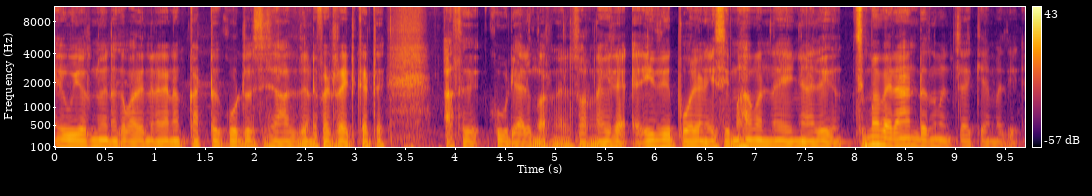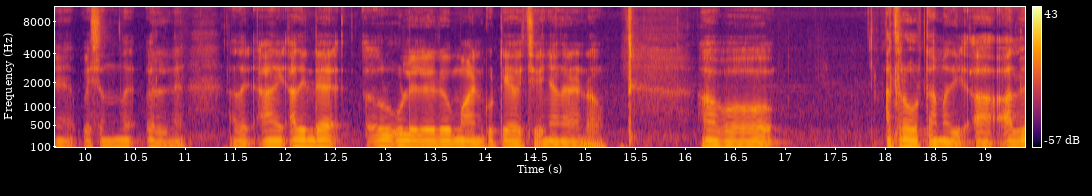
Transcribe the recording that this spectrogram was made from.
ഉയർന്നു എന്നൊക്കെ പറയുന്നുണ്ട് കാരണം കട്ട് കൂടുതൽ സാധ്യതയുണ്ട്. ഫെഡറേറ്റ് കട്ട് അത് കൂടിയാലും കുറഞ്ഞാലും സ്വർണവില. ഇതുപോലെയാണ് ഈ സിംഹം വന്നു കഴിഞ്ഞാൽ സിംഹം വരാണ്ടെന്ന് മനസ്സിലാക്കിയാൽ മതി. വിശന്ന് വരലിന്. അത് അതിന്റെ ഉള്ളിലൊരു മാൻകുട്ടിയെ വെച്ച് കഴിഞ്ഞാൽ അങ്ങനെ ഉണ്ടാവും. അപ്പോൾ അത്ര ഓർത്താൽ മതി? അത്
